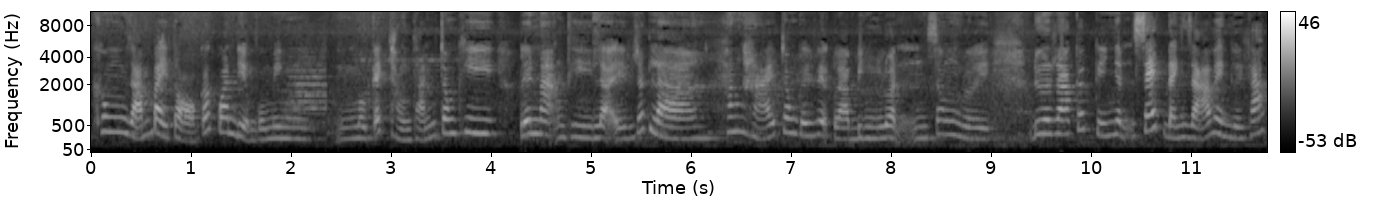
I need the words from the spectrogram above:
không dám bày tỏ các quan điểm của mình một cách thẳng thắn trong khi lên mạng thì lại rất là hăng hái trong cái việc là bình luận xong rồi đưa ra các cái nhận xét đánh giá về người khác.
